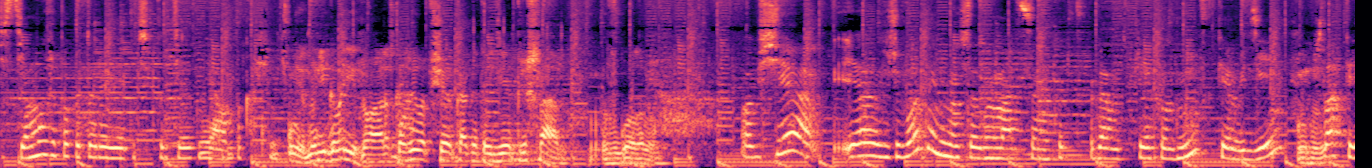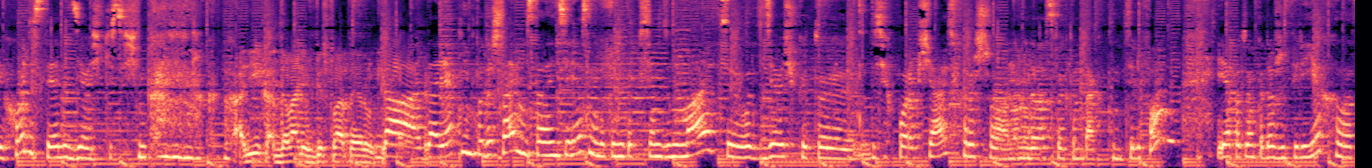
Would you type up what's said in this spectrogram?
система уже, по которой я это все буду делать, но я вам пока что ничего. Нет, ну не говори, ну а расскажи вообще, как эта идея пришла в голову. Вообще, я животными начала заниматься, когда вот приехала в Минск первый день, шла в переходе, стояли девочки с щенками на руках. Они их отдавали в бесплатные руки. Да, да, я к ним подошла, и мне стало интересно, как они так всем занимаются. И вот с девочкой то до сих пор общаюсь хорошо, она мне дала свой контактный телефон. И я потом, когда уже переехала,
